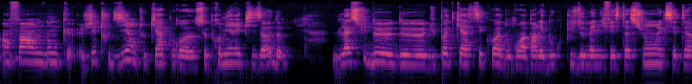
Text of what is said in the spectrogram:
Enfin, donc, j'ai tout dit, en tout cas, pour euh, ce premier épisode. La suite de, du podcast, c'est quoi? Donc, on va parler beaucoup plus de manifestations, etc.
